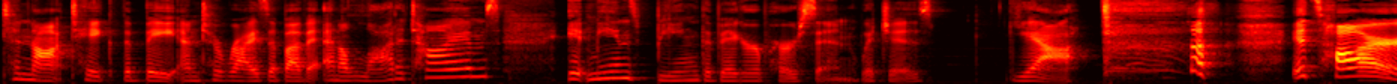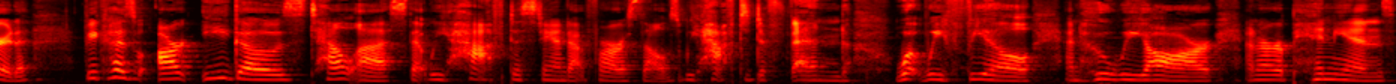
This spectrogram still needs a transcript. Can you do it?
to not take the bait and to rise above it. And a lot of times, it means being the bigger person, which is, yeah. it's hard because our egos tell us that we have to stand up for ourselves. We have to defend what we feel and who we are and our opinions.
